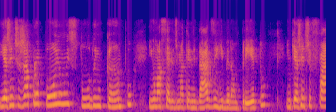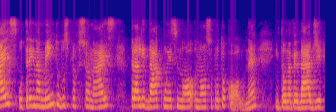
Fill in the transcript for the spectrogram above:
e a gente já propõe um estudo em campo em uma série de maternidades em Ribeirão Preto, em que a gente faz o treinamento dos profissionais para lidar com esse no, nosso protocolo, né? Então, na verdade,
